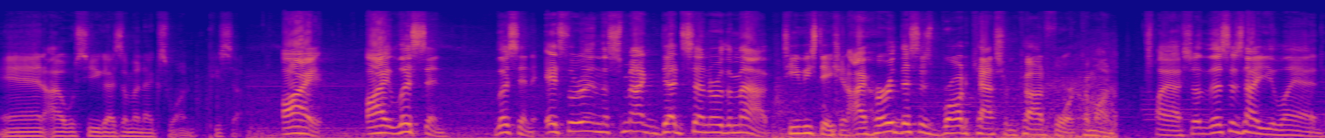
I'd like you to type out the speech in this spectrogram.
And I will see you guys on my next one. Peace out. All right. All right, listen. Listen, it's literally in the smack dead center of the map. TV station. I heard this is broadcast from COD 4. Come on. Oh, yeah, so this is how you land.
